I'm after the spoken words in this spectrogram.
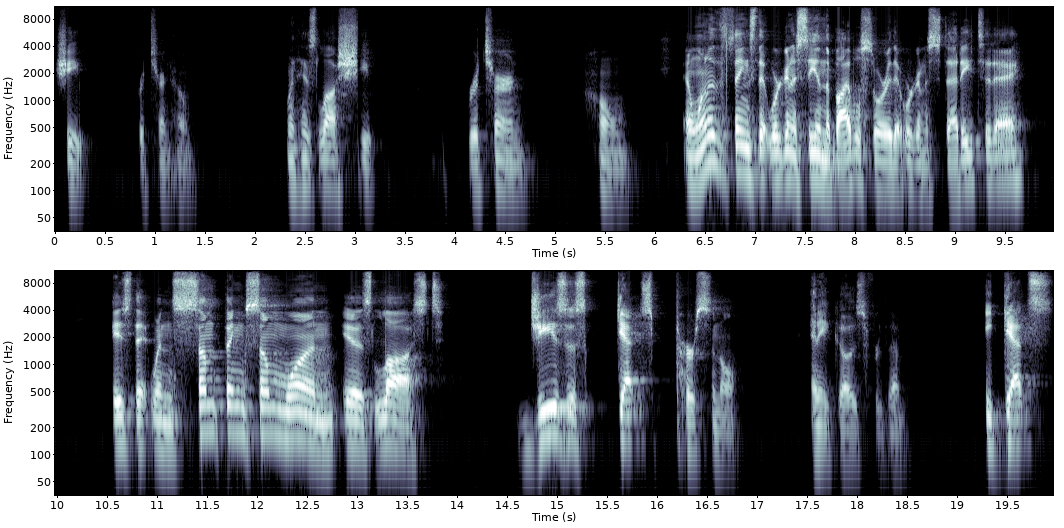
sheep return home? When his lost sheep return home? And one of the things that we're going to see in the Bible story that we're going to study today is that when something, someone is lost, Jesus gets personal and he goes for them it gets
